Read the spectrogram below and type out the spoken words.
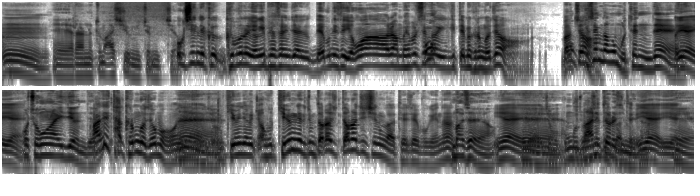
음. 예라는 좀 아쉬움이 좀 있죠. 혹시 이제 그, 그분을 영입해서 이제 네 분이서 영화를 한번 해볼 생각이 있기 때문에 그런 거죠? 맞죠? 어, 그 생각은 못 했는데. 예, 예. 어, 좋은 아이디어인데. 아니, 다 그런 거죠, 뭐. 네. 예, 좀 기억력이 좀, 기억력이 좀 떨어지, 떨어지시는 것 같아요, 제가 보기에는. 맞아요. 예, 예. 좀 공부 좀 많이 떨어집니다. 같아요. 예, 예.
